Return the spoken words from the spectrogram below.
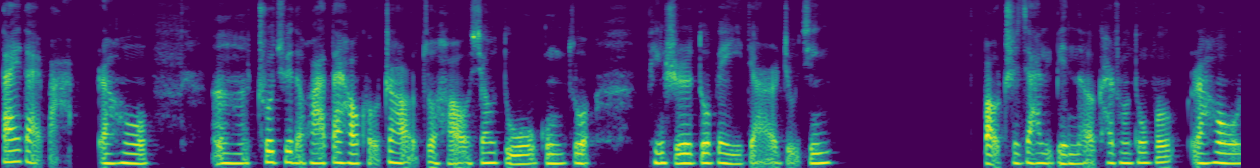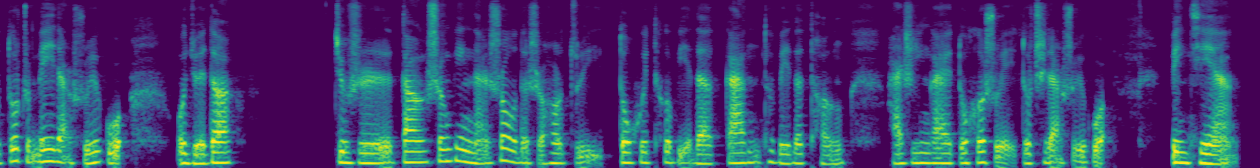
待待吧。然后，嗯，出去的话戴好口罩，做好消毒工作，平时多备一点酒精，保持家里边的开窗通风，然后多准备一点水果。我觉得。就是当生病难受的时候，嘴都会特别的干，特别的疼，还是应该多喝水，多吃点水果，并且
